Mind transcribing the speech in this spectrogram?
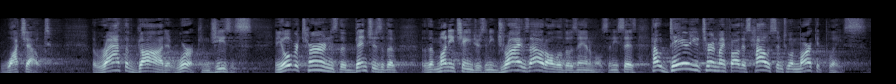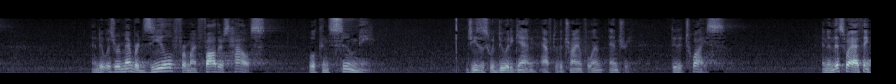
watch out. The wrath of God at work in Jesus. And he overturns the benches of the, the money changers and he drives out all of those animals. And he says, How dare you turn my father's house into a marketplace? And it was remembered, zeal for my father's house will consume me. Jesus would do it again after the triumphal entry. Did it twice. And in this way, I think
